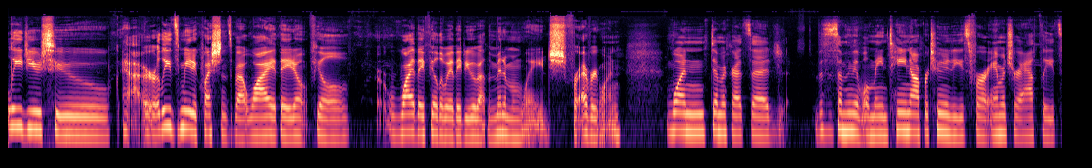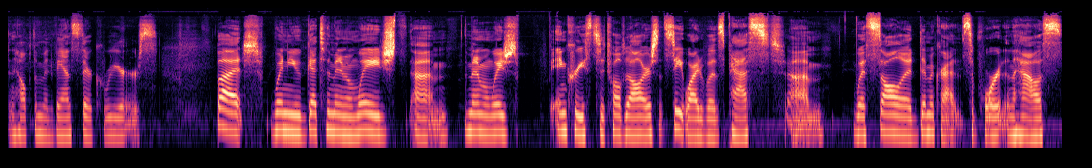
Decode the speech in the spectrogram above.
lead you to, or leads me to questions about why they don't feel, why they feel the way they do about the minimum wage for everyone. One Democrat said, This is something that will maintain opportunities for our amateur athletes and help them advance their careers. But when you get to the minimum wage, um, the minimum wage increase to $12 statewide was passed um, with solid Democrat support in the House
